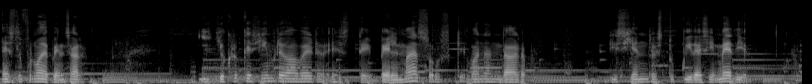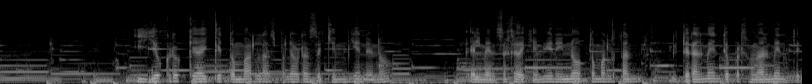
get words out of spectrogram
es tu forma de pensar. Y yo creo que siempre va a haber este pelmazos que van a andar diciendo estupidez y medio. Y yo creo que hay que tomar las palabras de quien viene, ¿no? El mensaje de quien viene y no tomarlo tan literalmente o personalmente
